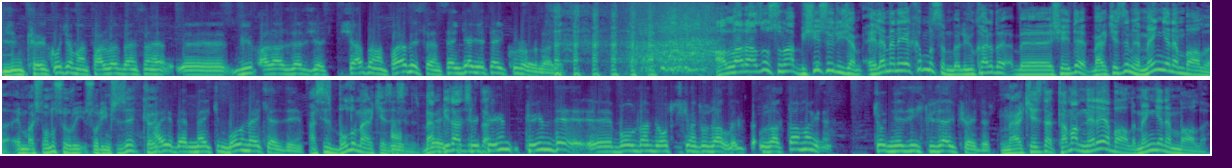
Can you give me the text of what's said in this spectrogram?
bizim köy kocaman tarla ben sana e, büyük araziler şey, şey yapamam. Para da. Sen gel yeter kur oraları. Allah razı olsun abi bir şey söyleyeceğim. Elemen'e yakın mısın? Böyle yukarıda e, şeyde merkezde mi? Mengen'e bağlı? En başta onu soru- sorayım size. Köy. Hayır ben merke, Bolu merkezdeyim. Ha siz Bolu merkezisiniz. Ben Evet, birazcık da köyüm, köyüm de e, Bolu'dan bir 30 kilometre uzak, uzakta ama çok nezih güzel köydür. merkezde. Tamam nereye bağlı? Mengen'e mi bağlı?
